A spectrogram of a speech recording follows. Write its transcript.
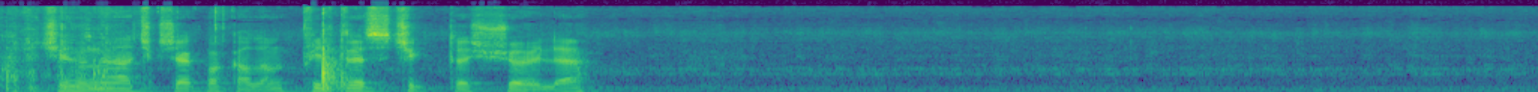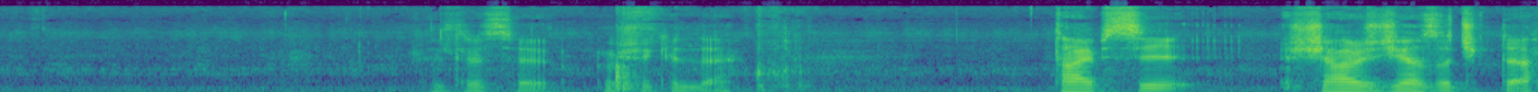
kutu neler çıkacak bakalım. Filtresi çıktı şöyle. Filtresi bu şekilde. Type-C şarj cihazı çıktı.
